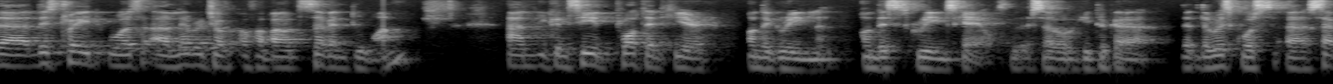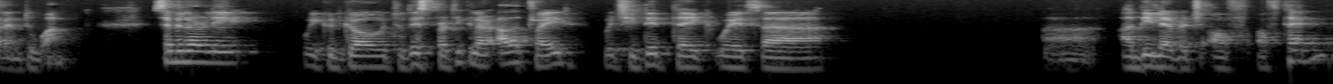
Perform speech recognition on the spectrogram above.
uh, this trade was a leverage of, of about 7 to 1. And you can see it plotted here on the green, on this green scale. So he took a, the, the risk was uh, 7 to 1. Similarly, we could go to this particular other trade, which he did take with uh, uh, a D-Leverage of, of 10.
